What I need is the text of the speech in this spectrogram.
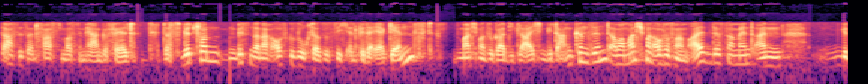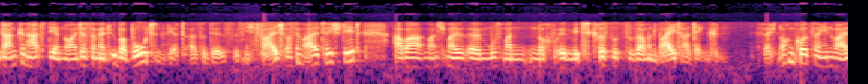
Das ist ein Fasten, was dem Herrn gefällt. Das wird schon ein bisschen danach ausgesucht, dass es sich entweder ergänzt, manchmal sogar die gleichen Gedanken sind, aber manchmal auch, dass man im Alten Testament einen Gedanken hat, der im Neuen Testament überboten wird. Also das ist nicht falsch, was im Alten steht, aber manchmal äh, muss man noch mit Christus zusammen weiterdenken. Vielleicht noch ein kurzer Hinweis.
